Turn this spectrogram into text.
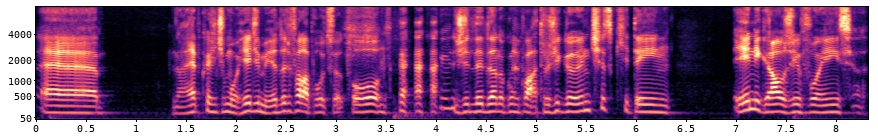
É, na época a gente morria de medo de falar, putz, eu estou lidando com quatro gigantes que têm N graus de influência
